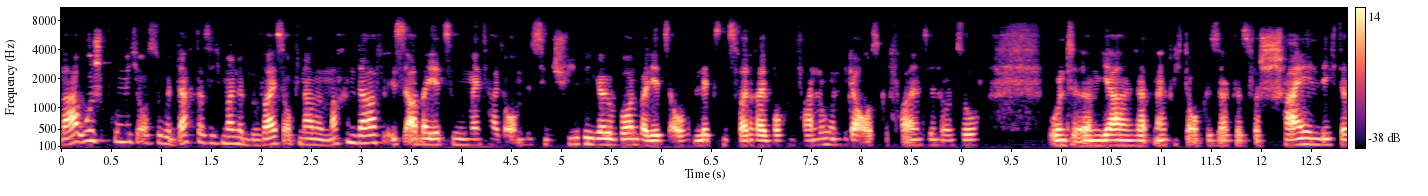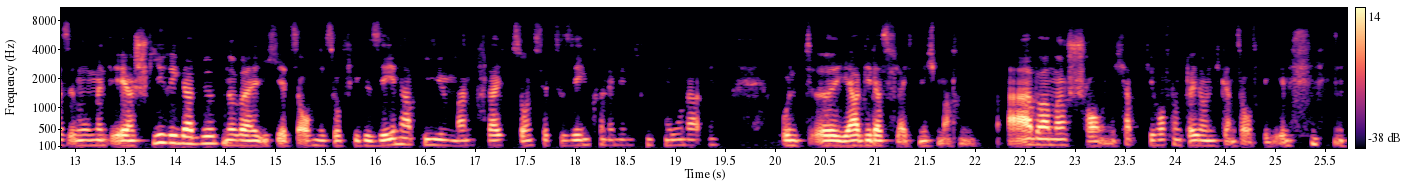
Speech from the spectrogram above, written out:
war ursprünglich auch so gedacht, dass ich mal eine Beweisaufnahme machen darf, ist aber jetzt im Moment halt auch ein bisschen schwieriger geworden, weil jetzt auch in den letzten zwei, drei Wochen Verhandlungen wieder ausgefallen sind und so. Und ähm, ja, hat mein Richter auch gesagt, dass wahrscheinlich das im Moment eher schwieriger wird, ne, weil ich jetzt auch nicht so viel gesehen habe, wie man vielleicht sonst hätte sehen können in den fünf Monaten. Und äh, ja, wir das vielleicht nicht machen. Aber mal schauen. Ich habe die Hoffnung vielleicht noch nicht ganz aufgegeben.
